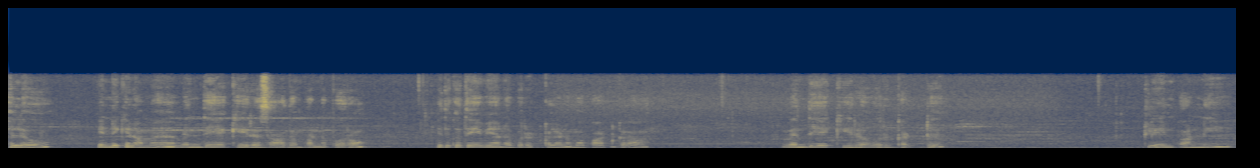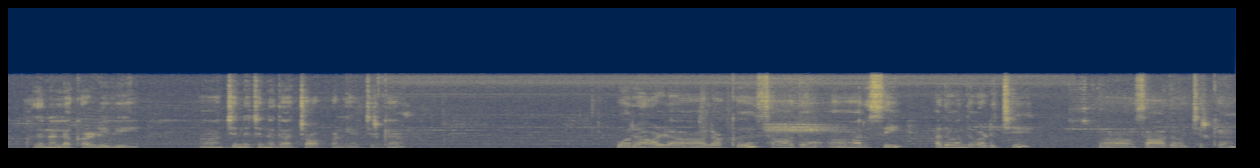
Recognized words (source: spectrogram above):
ஹலோ இன்றைக்கி நம்ம வெந்தயக்கீரை சாதம் பண்ண போகிறோம் இதுக்கு தேவையான பொருட்களை நம்ம பார்க்கலாம். வெந்தயக்கீரை ஒரு கட்டு. க்ளீன் பண்ணி அதை நல்லா கழுவி சின்ன சின்னதாக சாப் பண்ணி வச்சுருக்கேன். ஒரு அழ ஆளாக்கு சாதம் அரிசி அதை வந்து வடித்து சாதம் வச்சுருக்கேன்.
